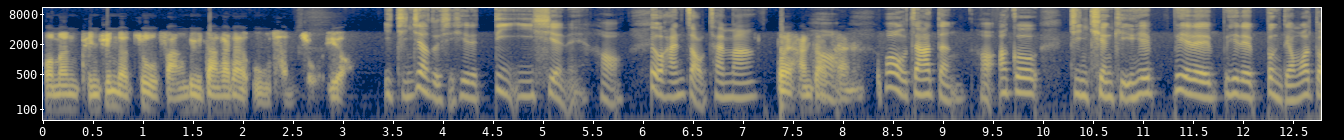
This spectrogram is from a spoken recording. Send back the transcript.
我们平均的住房率大概在五成左右。已经这样子写的第一线诶，好，有含早餐吗？对，含早餐。我有早顿，好，阿哥真清气，迄、那、迄个迄个饭店我住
